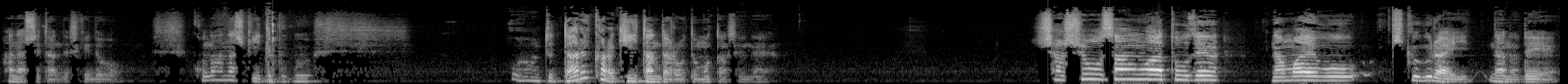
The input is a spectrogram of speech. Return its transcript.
話してたんですけどこの話聞いて僕誰から聞いたんだろうと思ったんですよね。車掌さんは当然名前を聞くぐらいなので、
